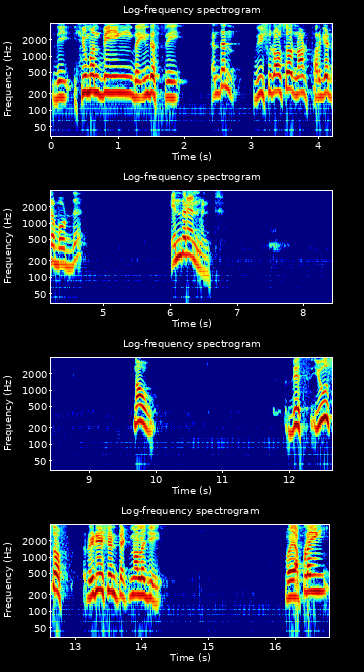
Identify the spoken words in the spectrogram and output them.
the human being, the industry and then we should also not forget about the environment. Now this use of radiation technology by applying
